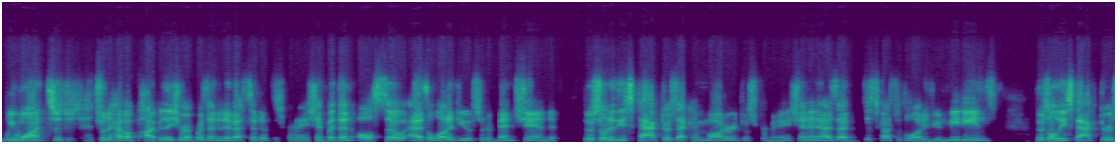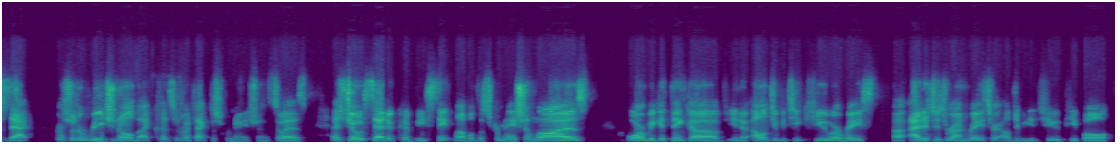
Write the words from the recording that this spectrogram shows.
we want to sort of have a population representative estimate of discrimination, but then also, as a lot of you have sort of mentioned, there's sort of these factors that can moderate discrimination. And as I've discussed with a lot of you in meetings, there's all these factors that are sort of regional that could sort of affect discrimination. So as, as Joe said, it could be state level discrimination laws, or we could think of, you know, LGBTQ or race, uh, attitudes around race or LGBTQ people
